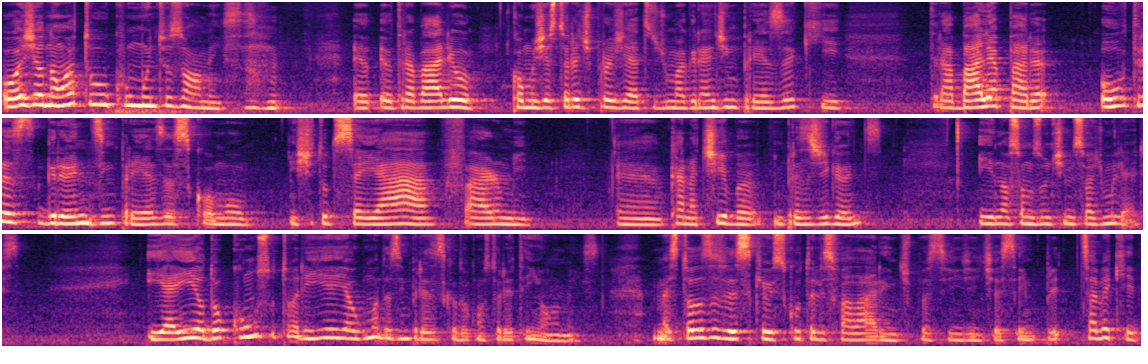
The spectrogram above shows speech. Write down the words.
Hoje eu não atuo com muitos homens. Eu, eu trabalho como gestora de projetos de uma grande empresa que trabalha para outras grandes empresas, como Instituto CIA, Farm, eh, Canatiba, empresas gigantes. E nós somos um time só de mulheres. E aí eu dou consultoria e alguma das empresas que eu dou consultoria tem homens. Mas todas as vezes que eu escuto eles falarem, tipo assim, gente, é sempre. Sabe aquele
